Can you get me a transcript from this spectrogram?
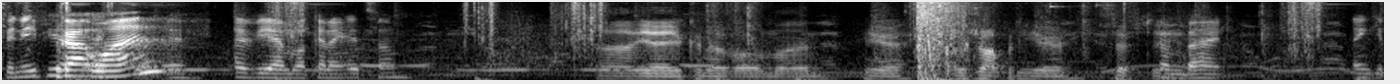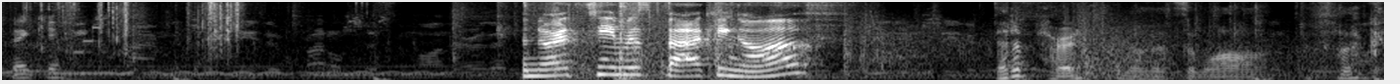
If any of you Got have one? extra Heavy ammo, can I get some? Uh, yeah, you can have all mine. Here, I'll drop it here. 50. Come behind. Thank you, thank you. The North team is backing off. Is that a part? No, that's a wall. The fuck?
